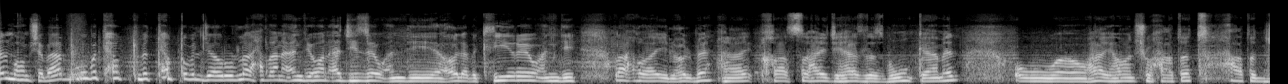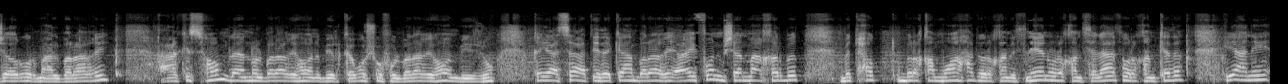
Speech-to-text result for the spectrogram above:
المهم شباب وبتحط بتحطه بالجارور. لاحظ أنا عندي هون أجهزة وعندي علب كثيرة وعندي لاحظوا هاي العلبة. هاي خاصة هاي جهاز لزبون كامل. وهاي هون شو حاطط؟ حاطط جارور مع البراغي. عاكسهم لأنه البراغي هون بيركبوا. شوفوا البراغي هون بيجوا. قياسات إذا كان براغي آيفون مشان ما أخربط بتحط برقم واحد ورقم اثنين ورقم ثلاث ورقم كذا. يعني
